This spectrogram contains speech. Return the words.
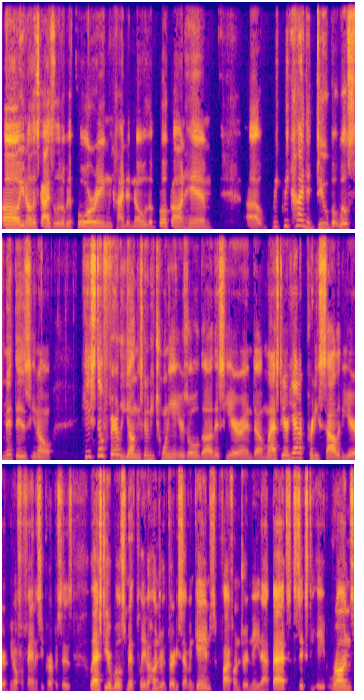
oh, you know, this guy's a little bit boring. We kind of know the book on him. Uh, we we kind of do, but Will Smith is, you know, he's still fairly young. He's going to be 28 years old uh, this year, and um, last year he had a pretty solid year, you know, for fantasy purposes. Last year, Will Smith played 137 games, 508 at bats, 68 runs,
